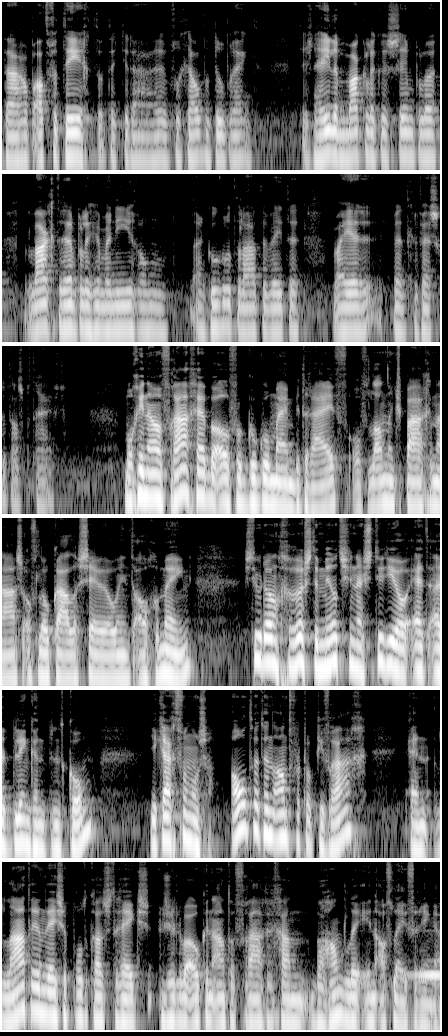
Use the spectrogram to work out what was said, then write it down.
daarop adverteert, dat je daar heel veel geld naartoe brengt. Het is een hele makkelijke, simpele, laagdrempelige manier om aan Google te laten weten waar je bent gevestigd als bedrijf. Mocht je nou een vraag hebben over Google Mijn Bedrijf of landingspagina's of lokale SEO in het algemeen, stuur dan gerust een mailtje naar studio.uitblinkend.com. Je krijgt van ons altijd een antwoord op je vraag. En later in deze podcastreeks zullen we ook een aantal vragen gaan behandelen in afleveringen.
